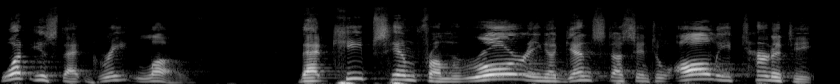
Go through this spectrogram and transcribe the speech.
What is that great love that keeps him from roaring against us into all eternity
